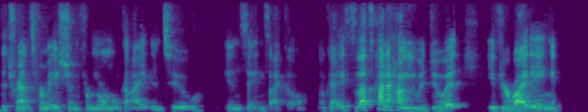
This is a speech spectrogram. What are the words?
the transformation from normal guy into insane psycho. Okay, so that's kind of how you would do it if you're writing.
